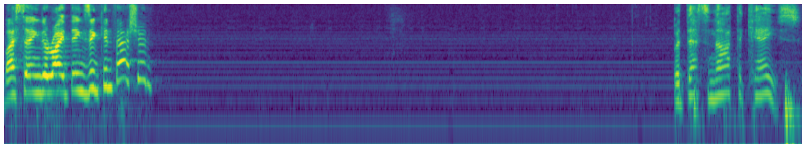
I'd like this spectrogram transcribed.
by saying the right things in confession. But that's not the case.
